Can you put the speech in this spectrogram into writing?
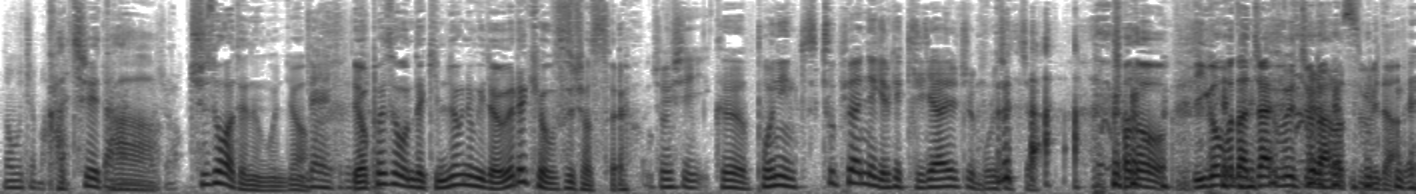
너무 좀 같이 다 거죠. 취소가 되는군요. 네, 그렇죠. 옆에서 근데 김정용 기자 왜 이렇게 웃으셨어요? 조씨 그 본인 투표한 얘기 이렇게 길게 할 줄 모르셨죠? 저도 이거보다 짧을 줄 알았습니다. 네.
